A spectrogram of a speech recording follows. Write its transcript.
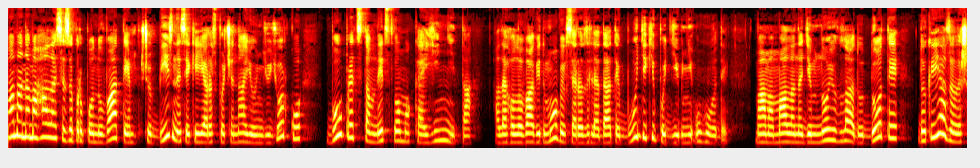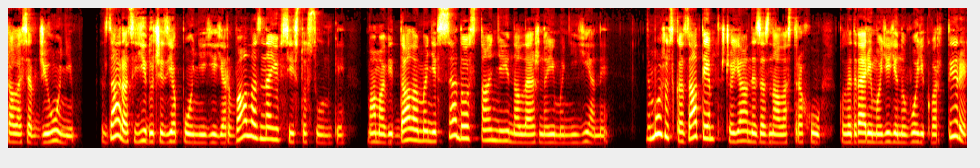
Мама намагалася запропонувати, щоб бізнес, який я розпочинаю у Нью-Йорку, був представництвом Океї Ніта, але голова відмовився розглядати будь-які подібні угоди. Мама мала наді мною владу доти, доки я залишалася в Джіоні. Зараз, їдучи з Японії, я рвала з нею всі стосунки. Мама віддала мені все до останньої належної мені єни. Не можу сказати, що я не зазнала страху, коли двері моєї нової квартири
